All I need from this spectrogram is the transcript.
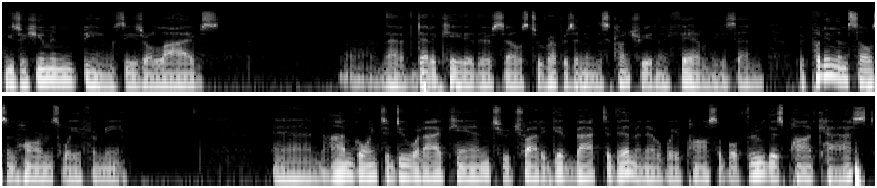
These are human beings, these are lives uh, that have dedicated themselves to representing this country and their families, and they're putting themselves in harm's way for me. And I'm going to do what I can to try to give back to them in every way possible through this podcast.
